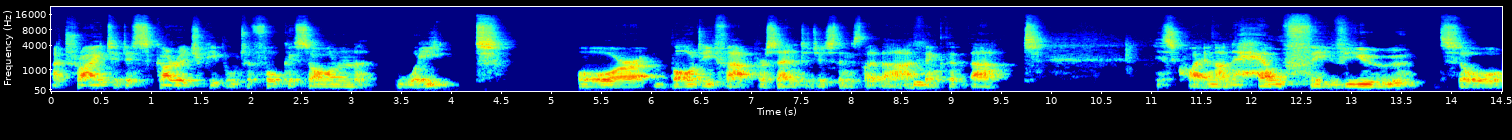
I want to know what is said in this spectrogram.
I try to discourage people to focus on weight or body fat percentages, things like that. I hmm. think that that is quite an unhealthy view. So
